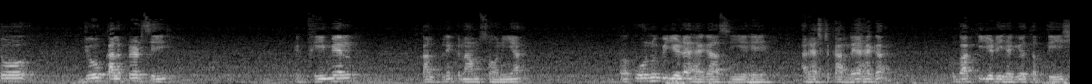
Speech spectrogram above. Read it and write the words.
ਤੋ ਜੋ ਕਲਪਰੇਟ ਸੀ ਇੱਕ ਫੀਮੇਲ ਕਲਪਨਿਕ ਨਾਮ ਸੋਨੀਆ ਉਹਨੂੰ ਵੀ ਜਿਹੜਾ ਹੈਗਾ ਅਸੀਂ ਇਹ ਅਰੈਸਟ ਕਰ ਲਿਆ ਹੈਗਾ तो बाकी ਜਿਹੜੀ ਹੈਗੀ ਉਹ ਤਫਤੀਸ਼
